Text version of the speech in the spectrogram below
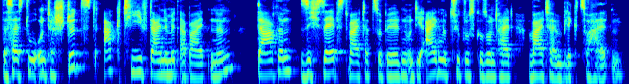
Das heißt, du unterstützt aktiv deine Mitarbeitenden darin, sich selbst weiterzubilden und die eigene Zyklusgesundheit weiter im Blick zu halten.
